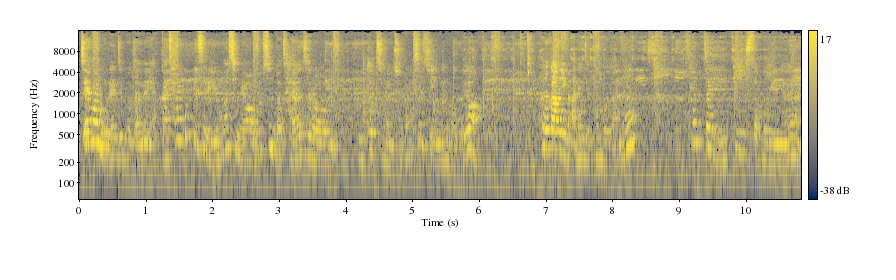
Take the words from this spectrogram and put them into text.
쨍한 오렌지보다는 약간 살구빛을 이용하시면 훨씬 더 자연스러운 볼터치 연출을 하실 수 있는 거고요. 펄감이 많은 제품보다는 살짝 윤기 있어 보이는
